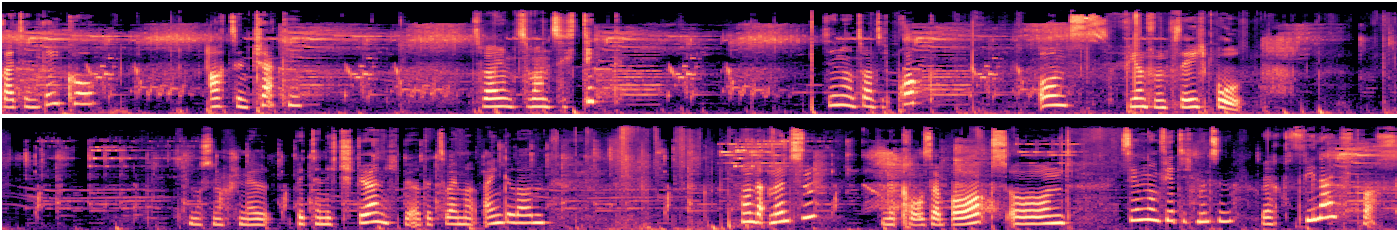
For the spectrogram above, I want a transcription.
13 Rico, 18 Jackie, 22 Tick, 27 Brock und 54 Bull. Ich muss noch schnell bitte nicht stören. Ich werde zweimal eingeladen. 100 Münzen, eine große Box und 47 Münzen wäre vielleicht was.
